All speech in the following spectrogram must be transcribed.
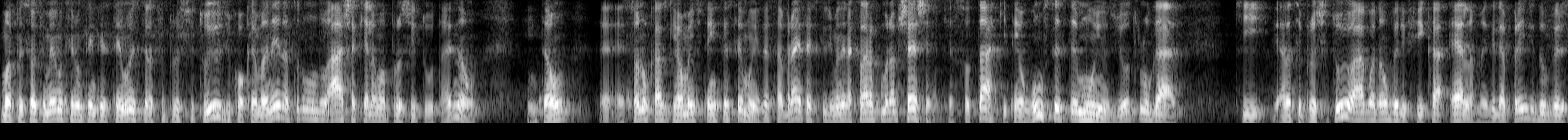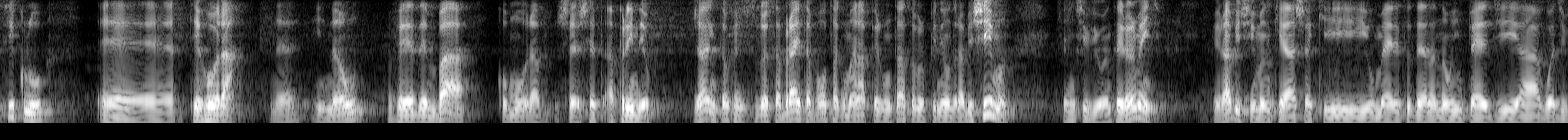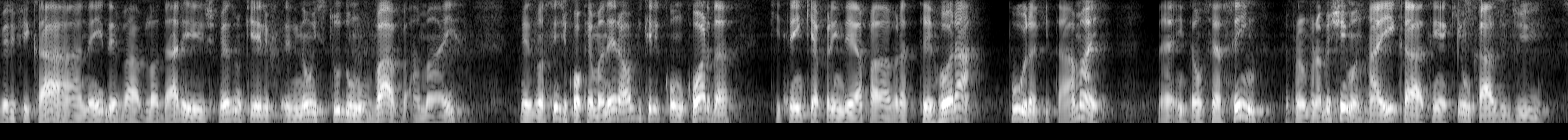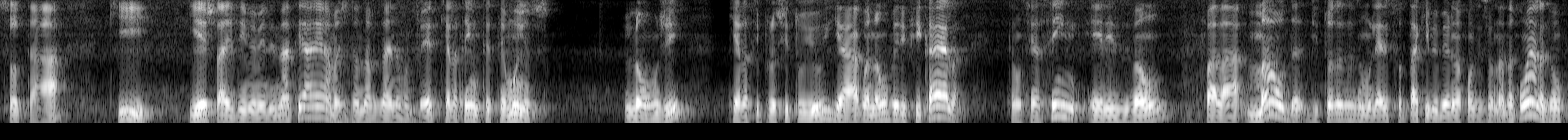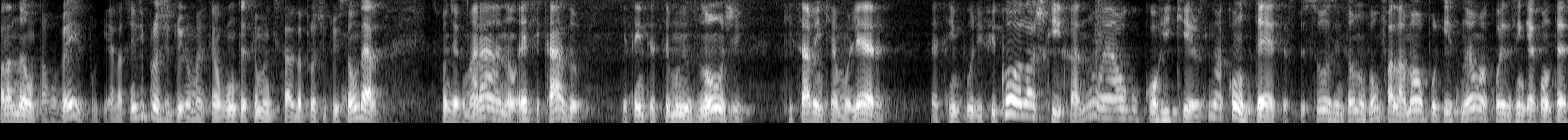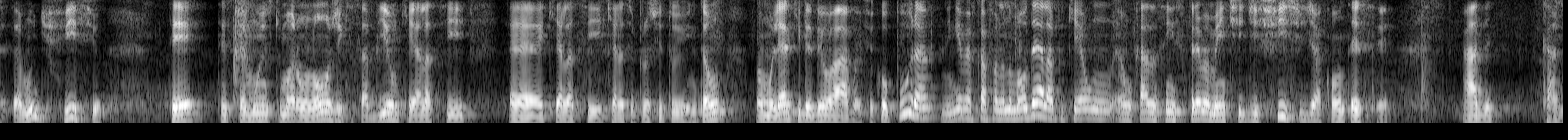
uma pessoa que mesmo que não tem testemunhos que ela se prostituiu de qualquer maneira todo mundo acha que ela é uma prostituta. Não então é, é só no caso que realmente tem testemunhos essa braita está escrito de maneira clara como Rav Sheshet que é Sotá que tem alguns testemunhos de outro lugar que ela se prostitui a água não verifica ela mas ele aprende do versículo é, terrorá né? E não vedemba como Rav Sheshet aprendeu. Já então que a gente estudou essa braita, volta a Gamara a perguntar sobre a opinião do Rabi Shimon, que a gente viu anteriormente. Rabi Shimon que acha que o mérito dela não impede a água de verificar, nem devav lodarish, mesmo que ele, ele não estuda um vav a mais, mesmo assim, de qualquer maneira, óbvio que ele concorda que tem que aprender a palavra terrorá, pura, que está a mais. Né? Então, se é assim, tem problema para Rabi Shimon. Raika tem aqui um caso de sotá, que mas então que ela tem um testemunhos longe, que ela se prostituiu e a água não verifica ela. Então, se é assim, eles vão falar mal de todas as mulheres soltar que beberam não aconteceu nada com elas. Vão falar, não, talvez, porque elas sim se prostituíram, mas tem algum testemunho que sabe da prostituição dela. Responde a Gamara, não. Esse caso, que tem testemunhos longe, que sabem que a mulher se impurificou, lógico, não é algo corriqueiro, isso não acontece. As pessoas então não vão falar mal, porque isso não é uma coisa assim que acontece. Então, é muito difícil ter testemunhos que moram longe, que sabiam que ela se é, que ela se que ela se prostituiu. Então, uma mulher que bebeu água e ficou pura, ninguém vai ficar falando mal dela, porque é um, é um caso assim extremamente difícil de acontecer. Ad can.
